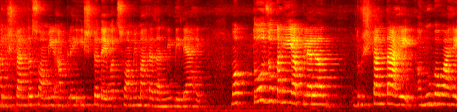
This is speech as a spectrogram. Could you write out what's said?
दृष्टांत स्वामी आपले इष्टदैवत स्वामी महाराजांनी दिले आहेत मग तो जो काही आपल्याला दृष्टांत आहे अनुभव आहे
